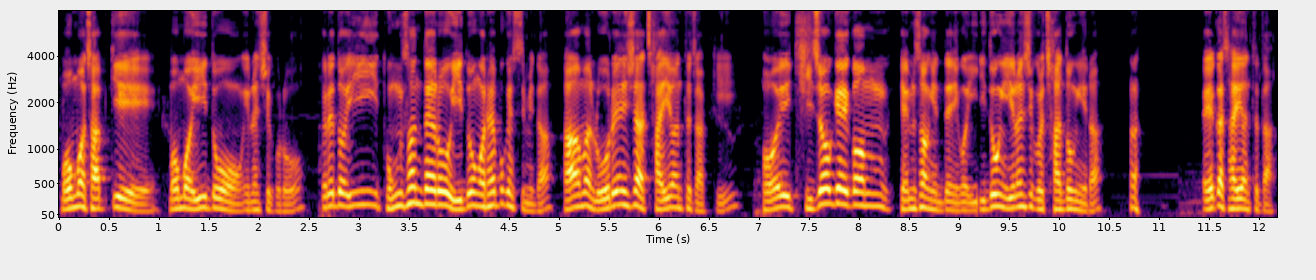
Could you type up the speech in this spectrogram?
뭐뭐 잡기, 뭐뭐 이동 이런 식으로. 그래도 이 동선대로 이동을 해보겠습니다. 다음은 로렌시아 자이언트 잡기. 거의 기적의 검 감성인데 이거 이동이 이런 식으로 자동이라. 얘가 자이언트다.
